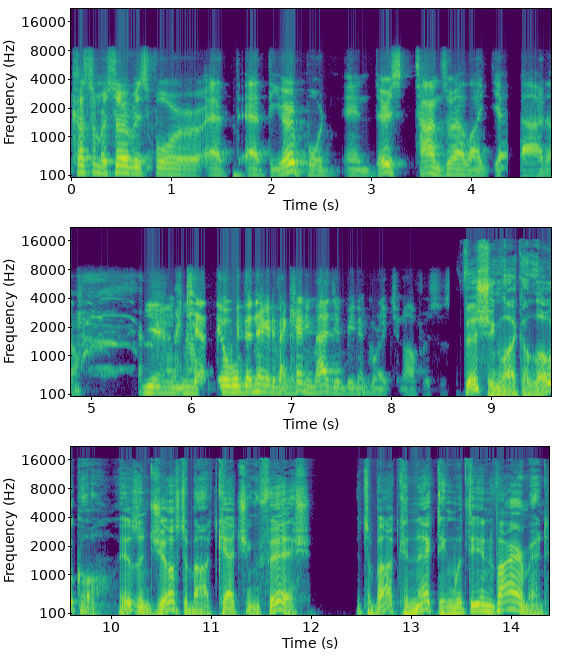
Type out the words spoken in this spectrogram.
customer service for at at the airport, and there's times where I'm like, yeah, I don't. Yeah, I no. can't deal with the negative. I can't imagine being a correction officer. Fishing like a local isn't just about catching fish. It's about connecting with the environment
